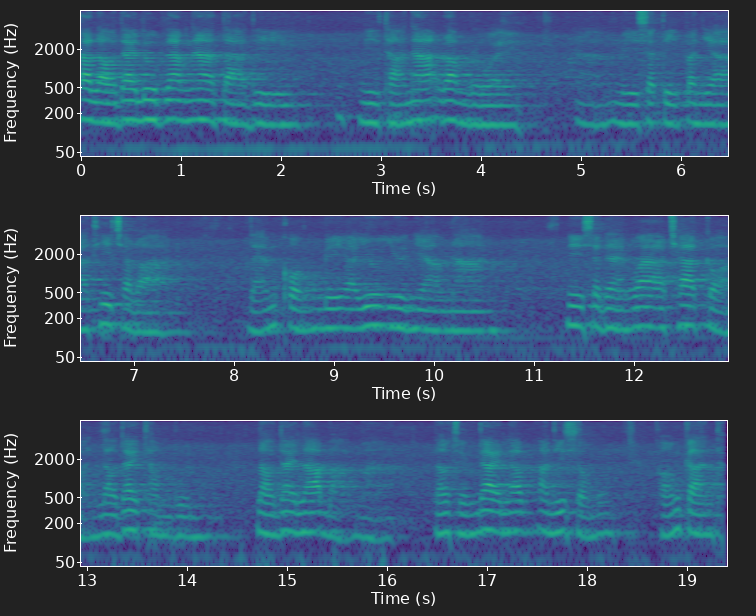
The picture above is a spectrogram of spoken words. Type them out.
ถ้าเราได้รูปร่างหน้าตาดี มีฐานะร่ำรวย มีสติปัญญาที่ฉลาด แหลมคมมีอายุยืนยาวนาน นี่แสดงว่าชาติก่อนเราได้ทำบุญ เราได้ละบาปมา เราถึงได้รับอนิสงส์ของการท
